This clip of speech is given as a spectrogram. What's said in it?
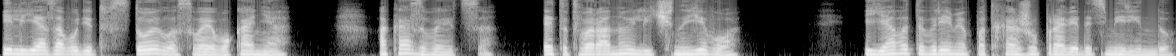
Илья заводит в стойло своего коня. Оказывается, этот вороной лично его. Я в это время подхожу проведать Миринду.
